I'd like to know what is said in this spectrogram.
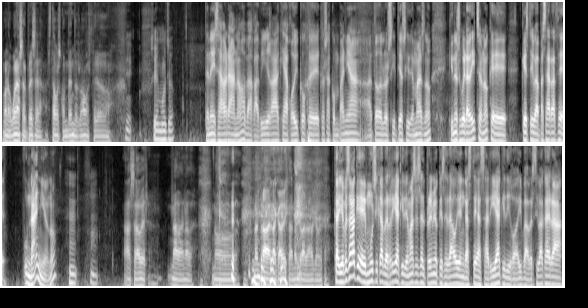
bueno, buena sorpresa. Estamos contentos, vamos, pero Sí, mucho. Tenéis ahora, ¿no? A Vagaviga, que a Goico, que, que os acompaña a todos los sitios y demás, ¿no? ¿Quién os hubiera dicho, ¿no? Que, que esto iba a pasar hace un año, ¿no? Mm. A saber. Nada, nada. No, no entraba en la cabeza, no entraba en la cabeza. Claro, yo pensaba que Música Berriac y demás es el premio que se da hoy en Gastea Sariac y digo, ahí va, a ver si va a caer a,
